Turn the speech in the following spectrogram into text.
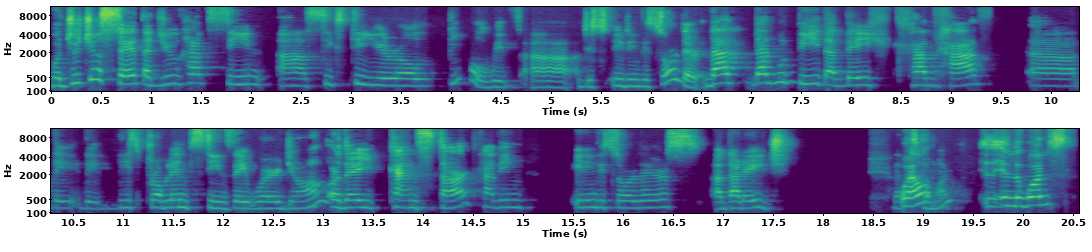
but you just said that you have seen uh, 60 year old people with uh, this eating disorder that that would be that they had had uh, they, these problems since they were young, or they can start having eating disorders at that age? That's well, common? in the ones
